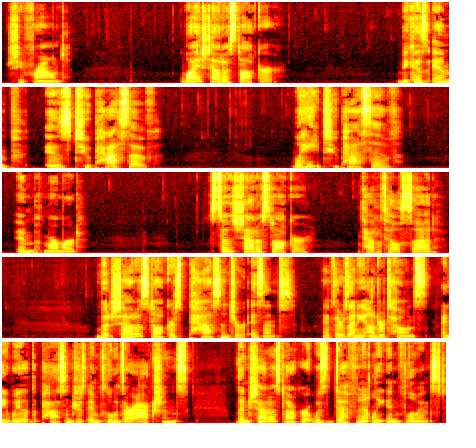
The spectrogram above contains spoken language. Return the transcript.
She frowned. Why Shadowstalker? Because Imp is too passive. Way too passive, Imp murmured. So's Shadowstalker, Tattletale said. But Shadowstalker's passenger isn't. If there's any undertones, any way that the passengers influence our actions, then Shadowstalker was definitely influenced.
